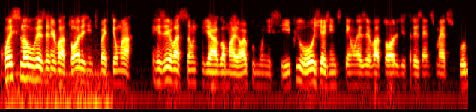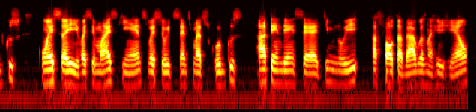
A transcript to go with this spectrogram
Com esse novo reservatório, a gente vai ter uma reservação de água maior para o município. Hoje a gente tem um reservatório de 300 metros cúbicos. Com esse aí vai ser mais 500, vai ser 800 metros cúbicos. A tendência é diminuir as falta d'água na região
